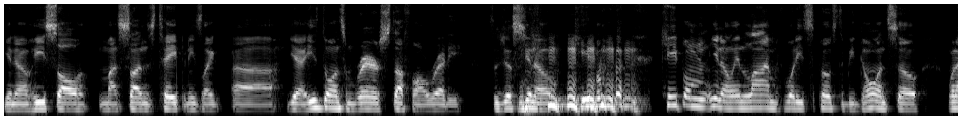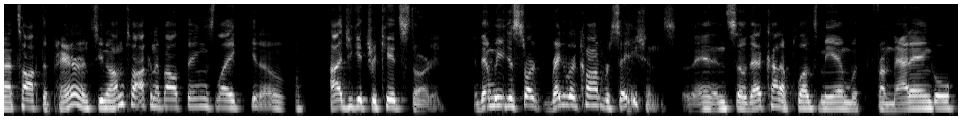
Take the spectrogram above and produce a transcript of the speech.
You know, he saw my son's tape, and he's like, uh, "Yeah, he's doing some rare stuff already." So just you know, keep him keep him you know in line with what he's supposed to be doing. So when I talk to parents, you know, I'm talking about things like you know, how'd you get your kids started? And then we just start regular conversations, and, and so that kind of plugs me in with from that angle.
